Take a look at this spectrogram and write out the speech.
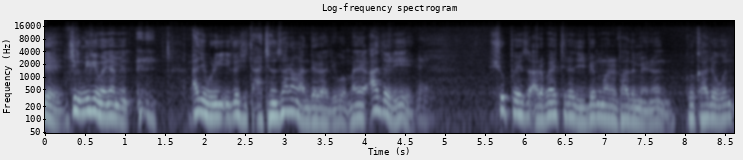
예, 지금 이게 뭐냐면 아직 우리 이것이 다 전산화가 안 돼가지고 만약에 아들이 네. 슈퍼에서 아르바이트라도 200만 원을 받으면은 그 가족은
